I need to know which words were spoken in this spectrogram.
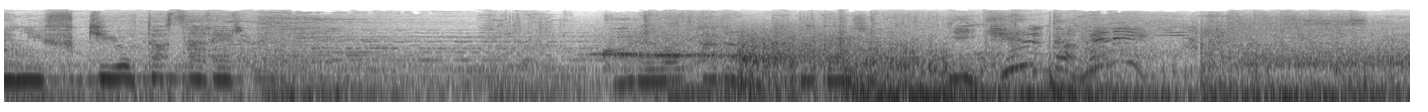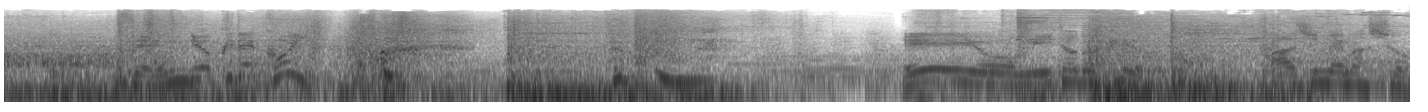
風に吹き落とされる。これはただの戦いじゃ。生きるために。全力で来い。栄誉を見届けよ。始めましょう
